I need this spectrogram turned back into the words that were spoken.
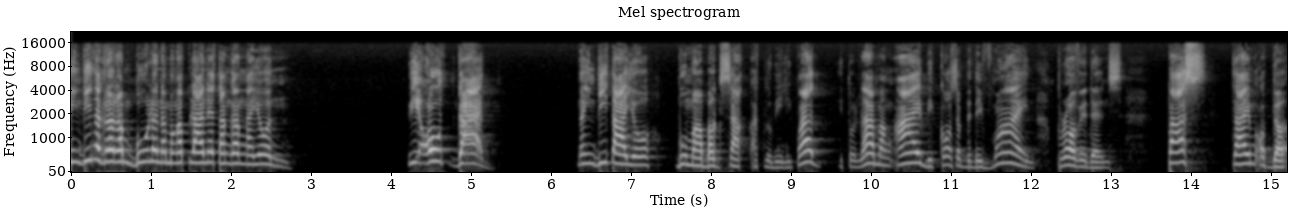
hindi nagrarambulan ng mga planet hanggang ngayon. We owe God na hindi tayo bumabagsak at lumilipad. Ito lamang ay because of the divine providence. Past time of the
